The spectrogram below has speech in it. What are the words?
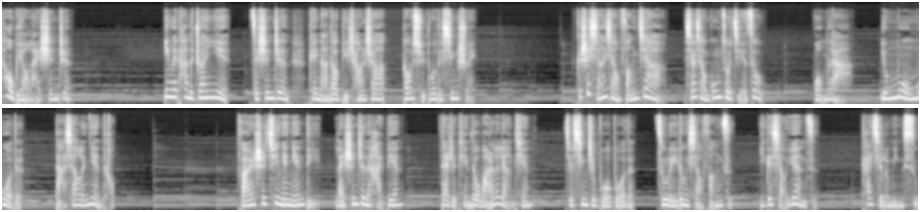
要不要来深圳，因为他的专业在深圳可以拿到比长沙高许多的薪水。可是想想房价，想想工作节奏，我们俩又默默的打消了念头。反而是去年年底来深圳的海边，带着甜豆玩了两天，就兴致勃勃的租了一栋小房子，一个小院子，开启了民宿。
